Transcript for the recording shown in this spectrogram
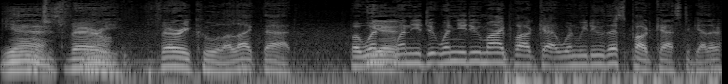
Yeah. which is very, very cool. I like that. But when Yeah. when you do when you do my podcast, when we do this podcast together,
